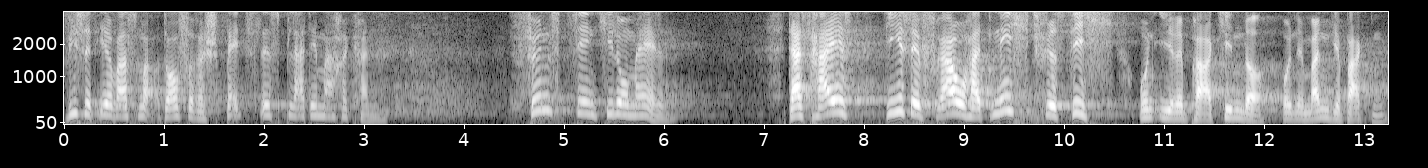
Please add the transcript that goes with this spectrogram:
Wisset ihr, was man da für eine Spätzlesplatte machen kann? 15 Kilo Mehl. Das heißt, diese Frau hat nicht für sich und ihre paar Kinder und den Mann gebacken.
